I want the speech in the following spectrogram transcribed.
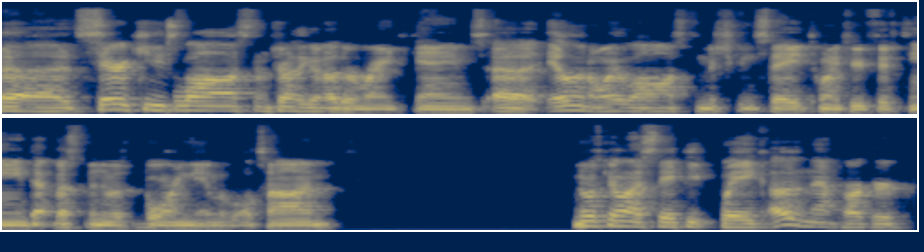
uh, Syracuse lost. I'm trying to get other ranked games. Uh, Illinois lost to Michigan State 23 15. That must have been the most boring game of all time. North Carolina State beat Wake. Other than that, Parker,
